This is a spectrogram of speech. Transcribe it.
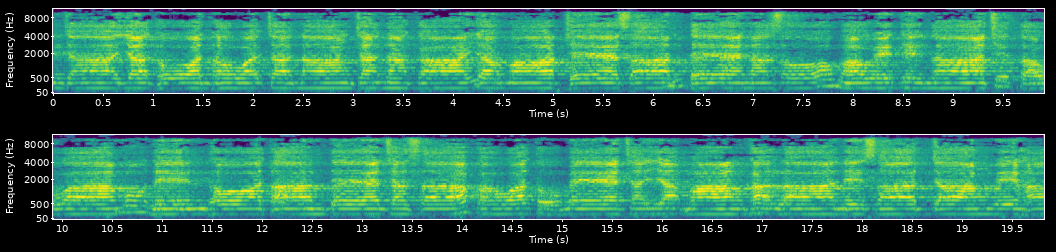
นจายโทนทวจนังชนะกายมาเชสันเตนะโสมเวทินาชิตวามุนินโทตานเตชะสาภวตุเมชยมังคลานิสัจจังวิหา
